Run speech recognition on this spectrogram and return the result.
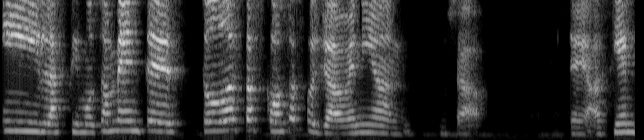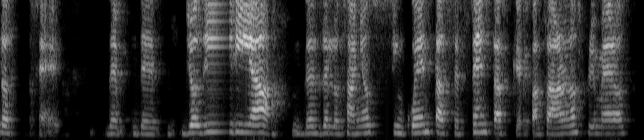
Y lastimosamente todas estas cosas pues ya venían, o sea, eh, haciéndose. Yo diría desde los años 50, 60 que pasaron los primeros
